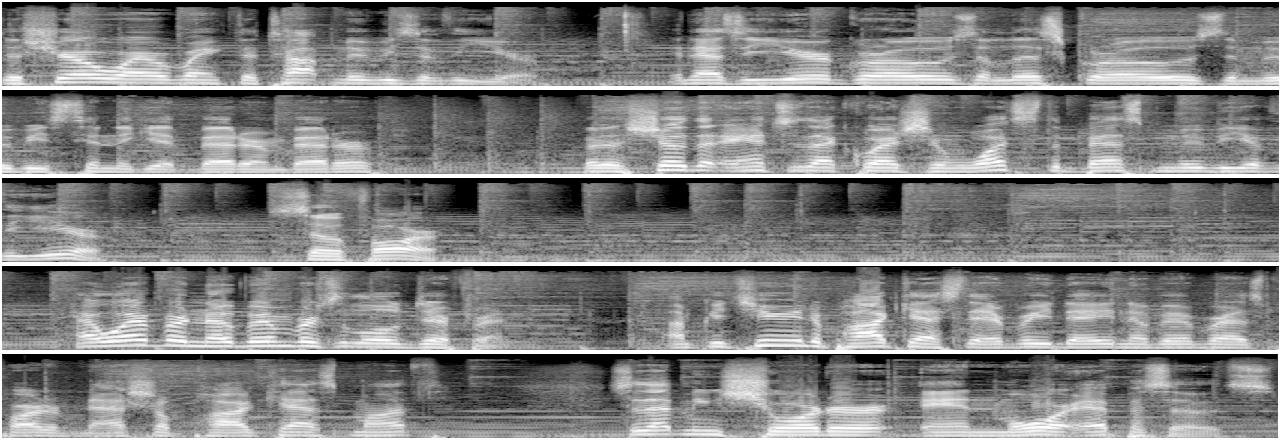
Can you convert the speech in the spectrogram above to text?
the show where I rank the top movies of the year. And as the year grows, the list grows, the movies tend to get better and better. But a show that answers that question what's the best movie of the year so far? However, November's a little different. I'm continuing to podcast every day November as part of National Podcast Month, so that means shorter and more episodes.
